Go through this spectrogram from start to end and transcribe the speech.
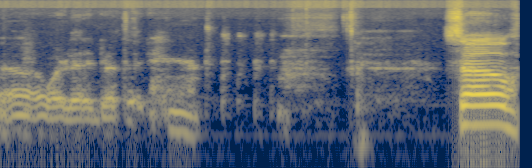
Uh, where did I do it? Here. So,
